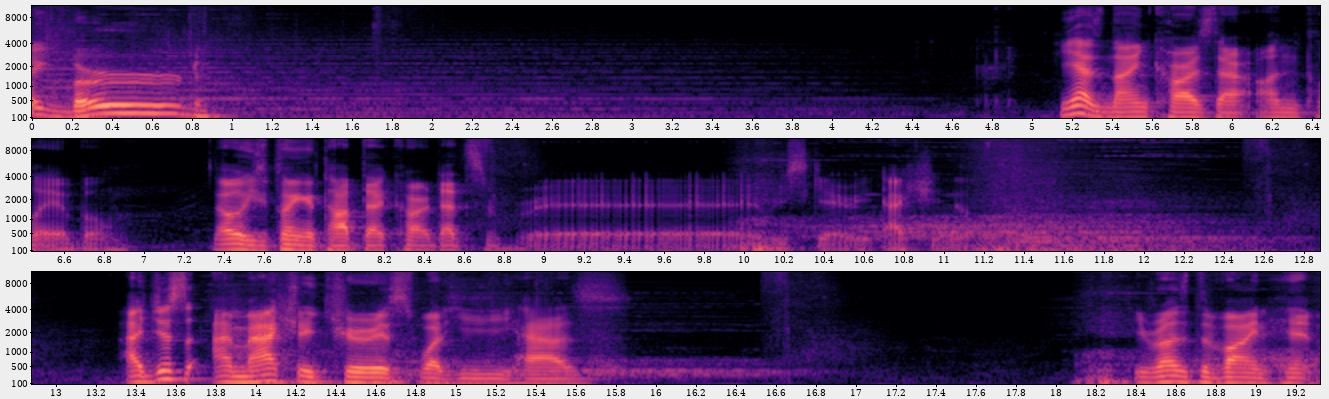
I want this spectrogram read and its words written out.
Big bird. He has nine cards that are unplayable. Oh, he's playing a top deck card. That's very scary. Actually, no. I just, I'm actually curious what he has. He runs Divine Hymn.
